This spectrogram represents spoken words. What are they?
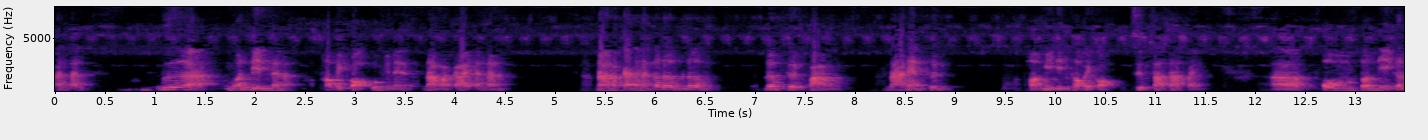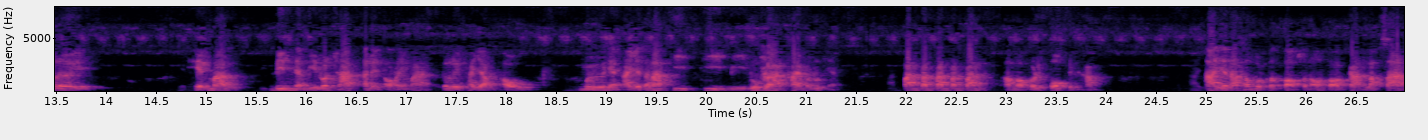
อันนั้น เมื่อม้วนดินนั้น เข้าไปเกาะกลุ่มอยู่ในนามกายอันนั้น นามกายอันนั้นก็เริ่มเริ่ม เริ่มเกิดความหนาแน่นขึ้น เพราะมีดินเข้าไปเกาะซึมซาบๆไปอ่าพรมตนนี้ก็เลยเห็นว่าดินเนี่ยมีรสชาติอร่อยอร่อยมาก ก็เลยพยายามเอามือเนี่ยอายตนะที่ที่มีรูปร่างคล้ายมนุษย์เนี่ยปั้นปั้นปั้นปั้นปั้นเอามาบริโภคเป็นคำอายตนะทั้งหมดก็ตอบสนองต่อการรับทราบ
